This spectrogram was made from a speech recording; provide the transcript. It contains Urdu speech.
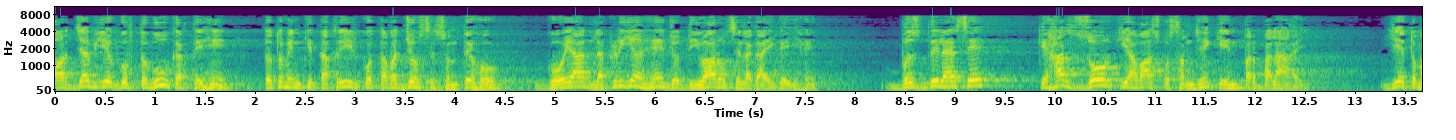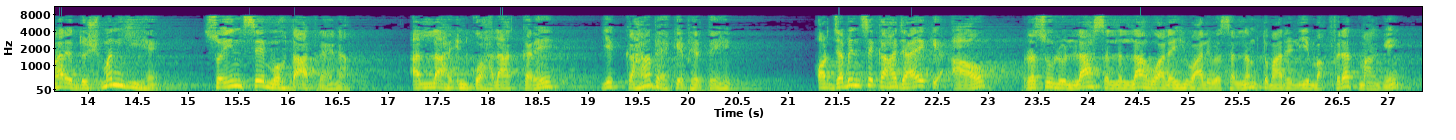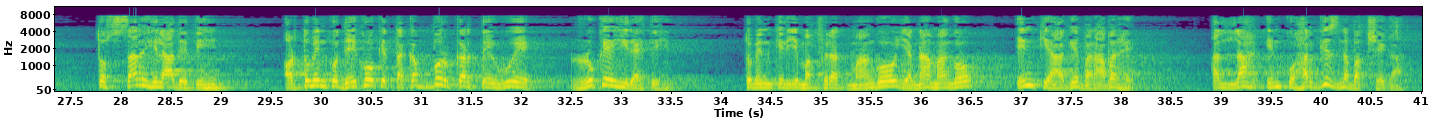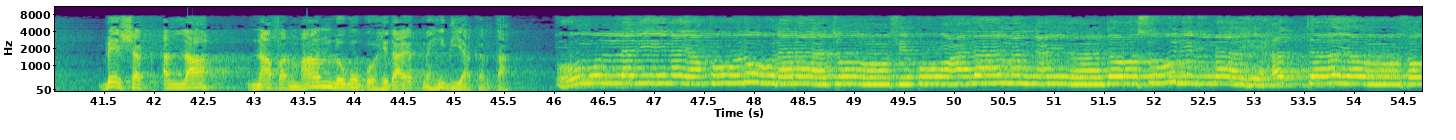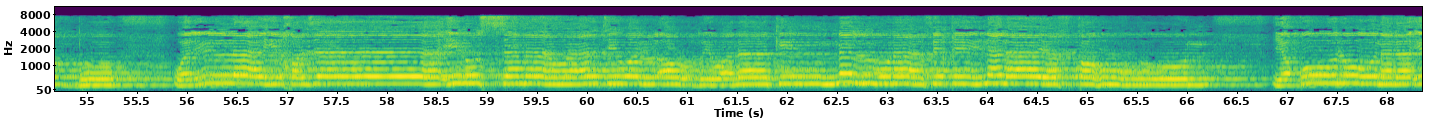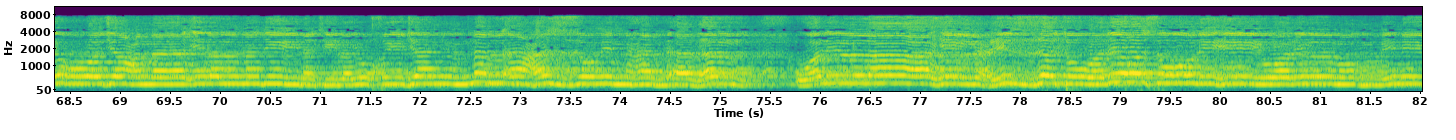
اور جب یہ گفتگو کرتے ہیں تو تم ان کی تقریر کو توجہ سے سنتے ہو۔ گویا لکڑیاں ہیں جو دیواروں سے لگائی گئی ہیں۔ بزدل ایسے کہ ہر زور کی آواز کو سمجھیں کہ ان پر بلا آئی۔ یہ تمہارے دشمن ہی ہیں، سو ان سے محتاط رہنا۔ اللہ ان کو ہلاک کرے، یہ کہاں بہ کے پھرتے ہیں؟ اور جب ان سے کہا جائے کہ آؤ، رسول اللہ صلی اللہ علیہ وآلہ وسلم تمہارے لیے مغفرت مانگیں، تو سر ہلا دیتے ہیں۔ اور تم ان کو دیکھو کہ تکبر کرتے ہوئے رکے ہی رہتے ہیں۔ تم ان کے لیے مغفرت مانگو یا نہ مانگو، ان کے آگے برابر ہے۔ اللہ ان کو ہرگز نہ بخشے گا۔ بے شک اللہ نافرمان لوگوں کو ہدایت نہیں دیا کرتا۔ هم الذين يقولون لا تنفقوا على من عند رسول الله حتى ينفضوا، ولله خزائن السماوات والأرض ولكن المنافقين لا يفقهون. يقولون لئن رجعنا إلى المدينة ليخرجن الأعز منها الأذل. ولله العزة ولرسوله وللمؤمنين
